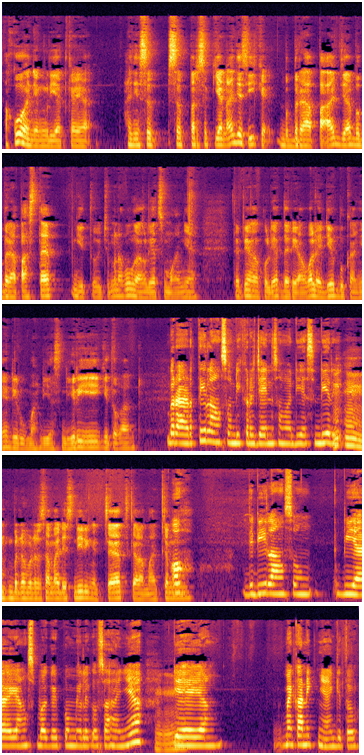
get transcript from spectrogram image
aku hanya ngelihat kayak hanya se sepersekian aja sih kayak beberapa aja beberapa step gitu. Cuman aku nggak ngelihat semuanya. Tapi yang aku lihat dari awal ya dia bukannya di rumah dia sendiri gitu kan Berarti langsung dikerjain sama dia sendiri. Mm-mm, bener-bener sama dia sendiri ngechat segala macem. Oh, jadi langsung dia yang sebagai pemilik usahanya, dia yang mekaniknya gitu?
